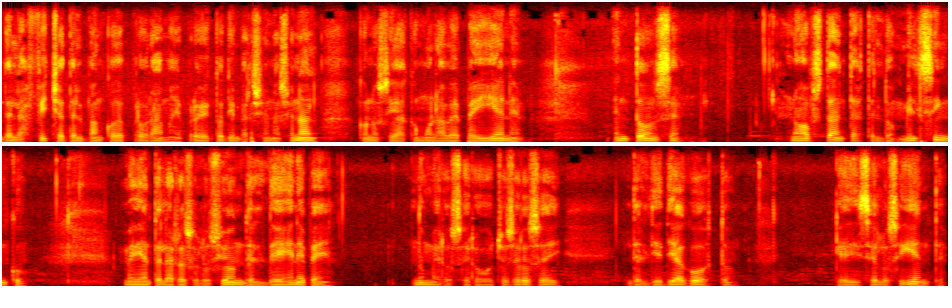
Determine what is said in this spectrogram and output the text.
de las fichas del Banco de Programas y Proyectos de Inversión Nacional, conocidas como la BPIN. Entonces, no obstante, hasta el 2005 mediante la resolución del DNP número 0806 del 10 de agosto que dice lo siguiente,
